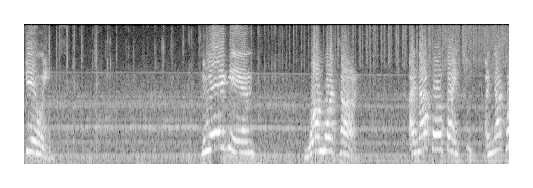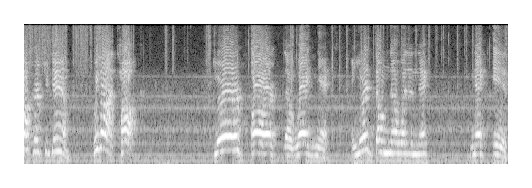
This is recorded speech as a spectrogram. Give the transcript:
feelings. Do that again. One more time. I'm not gonna fight you. I'm not gonna hurt you down. We gonna talk. You are the redneck. And you don't know what a neck neck is.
